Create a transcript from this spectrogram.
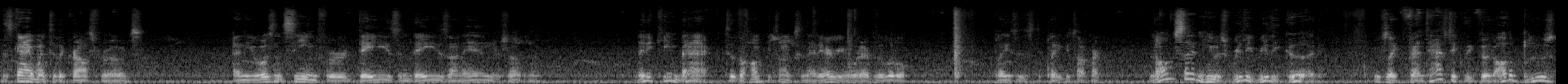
this guy went to the crossroads, and he wasn't seen for days and days on end or something. Then he came back to the honky tonks in that area, or whatever the little places to play guitar. And all of a sudden, he was really, really good. He was like fantastically good. All the blues,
